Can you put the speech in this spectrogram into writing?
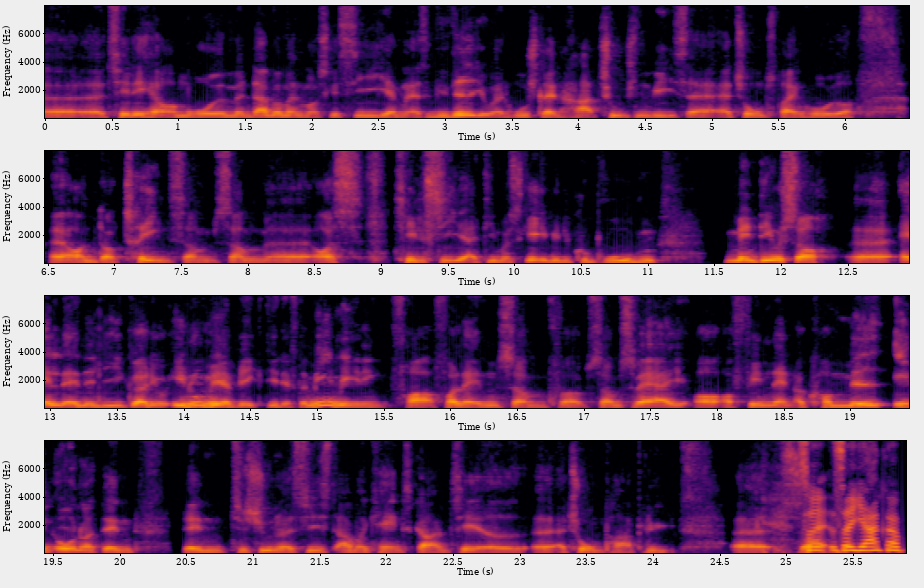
øh, til det her område. Men der vil man måske sige, jamen altså vi ved jo, at Rusland har tusindvis af atomsprænghoveder øh, og en doktrin, som, som øh, også tilsiger, at de måske ville kunne bruge dem men det er jo så øh, alt andet lige gør det jo endnu mere vigtigt, efter min mening, fra, for lande som, for, som Sverige og, og Finland at komme med ind under den, den til syvende og sidst amerikansk garanterede øh, atomparaply. Øh, så, så, så Jakob,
